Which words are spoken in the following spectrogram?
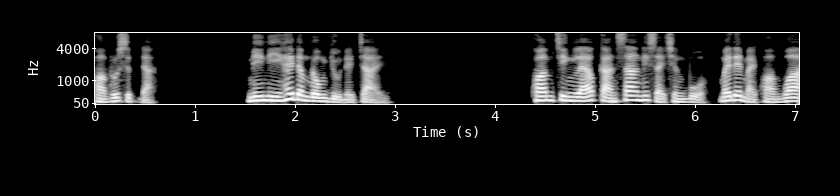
ความรู้สึกดักนีนีให้ดำรงอยู่ในใจ ความจริงแล้วการสร้างนิสัยเชิงบวกไม่ได้หมายความว่า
